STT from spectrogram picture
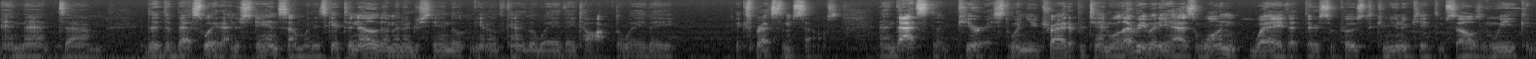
And that um, the, the best way to understand someone is get to know them and understand the, you know, kind of the way they talk, the way they express themselves. And that's the purest. When you try to pretend, well, everybody has one way that they're supposed to communicate themselves, and we can,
